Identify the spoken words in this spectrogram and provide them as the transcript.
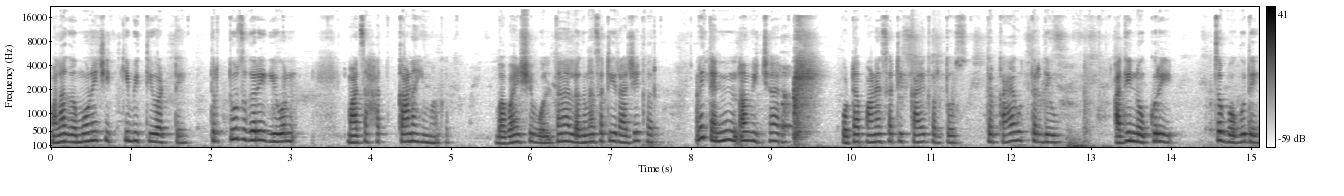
मला गमवण्याची इतकी भीती वाटते तर तूच घरी घेऊन माझा हात का नाही मागत? बाबांशी बोलताना लग्नासाठी राजी कर आणि त्यांना विचार. पोटा पाण्यासाठी काय करतोस? तर काय उत्तर देऊ? आधी नोकरीचं बघू दे.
